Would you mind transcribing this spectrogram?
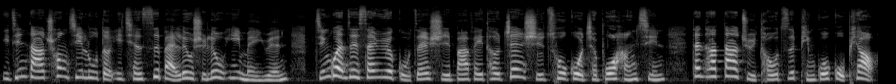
已经达创纪录的一千四百六十六亿美元。尽管在三月股灾时，巴菲特暂时错过这波行情，但他大举投资苹果股票，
